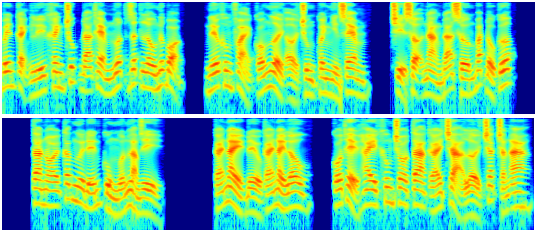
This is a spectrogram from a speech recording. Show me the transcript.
bên cạnh Lý Khanh Trúc đã thèm nuốt rất lâu nước bọn, nếu không phải có người ở chung quanh nhìn xem, chỉ sợ nàng đã sớm bắt đầu cướp. Ta nói các ngươi đến cùng muốn làm gì? Cái này đều cái này lâu, có thể hay không cho ta cái trả lời chắc chắn a?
